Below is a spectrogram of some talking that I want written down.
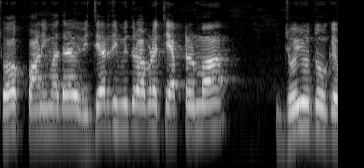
ચોક પાણીમાં દ્રાવ્ય. વિદ્યાર્થી મિત્રો, આપણે ચેપ્ટરમાં જોયું હતું કે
